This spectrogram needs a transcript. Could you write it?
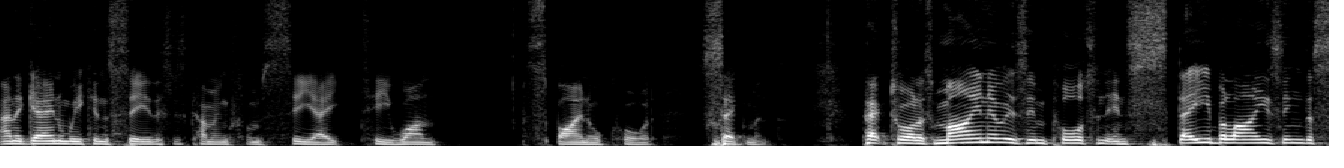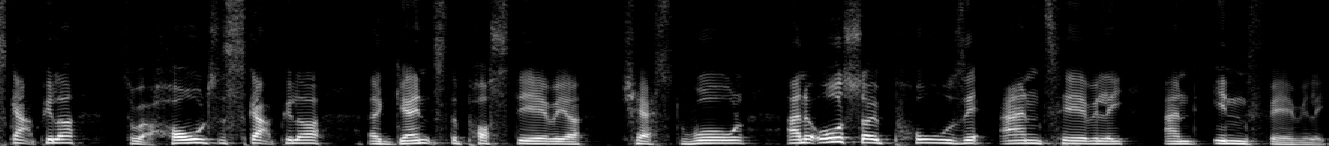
And again, we can see this is coming from C8T1 spinal cord segment. Pectoralis minor is important in stabilizing the scapula, so it holds the scapula against the posterior chest wall and it also pulls it anteriorly and inferiorly,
